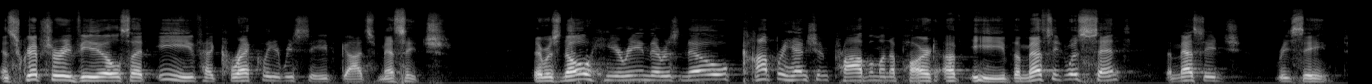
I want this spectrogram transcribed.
And scripture reveals that Eve had correctly received God's message. There was no hearing, there was no comprehension problem on the part of Eve. The message was sent, the message received.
